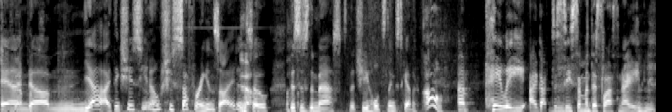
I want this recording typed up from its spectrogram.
And um, yeah, I think she's, you know, she's suffering inside. And Yeah. so this is the mask that she holds things together. Oh. Um, Kali, I got to see some of this last night.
